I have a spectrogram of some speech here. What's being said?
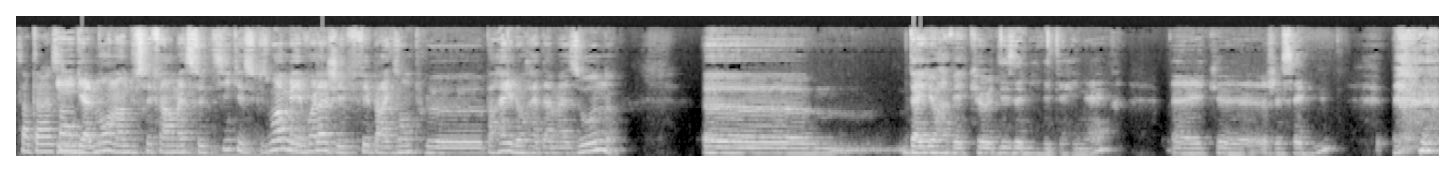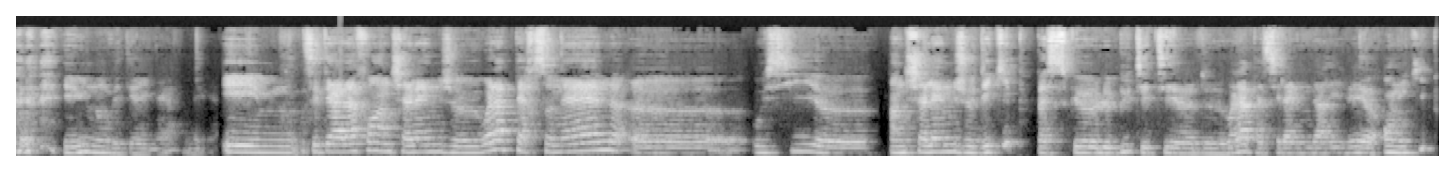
C'est intéressant. Et également en industrie pharmaceutique, excuse-moi, mais voilà, j'ai fait par exemple, euh, pareil, le raid Amazon. Euh, d'ailleurs avec euh, des amis vétérinaires euh, que je salue et une non vétérinaire. Et hum, c'était à la fois un challenge, euh, voilà, personnel, euh, aussi euh, un challenge d'équipe parce que le but était de voilà passer la ligne d'arrivée en équipe.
